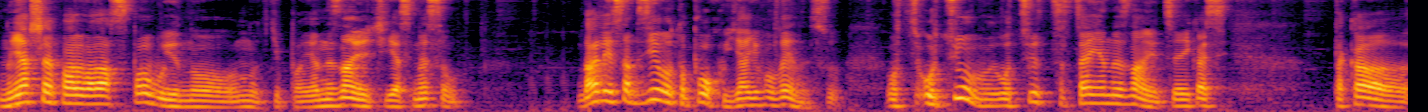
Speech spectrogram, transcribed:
Ну я ще пару раз спробую, ну, ну, типу, я не знаю, чи є смисл. Далі Сабзіро, то похуй, я його винесу. Оцю, оцю, оцю це, це я не знаю, це якась така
